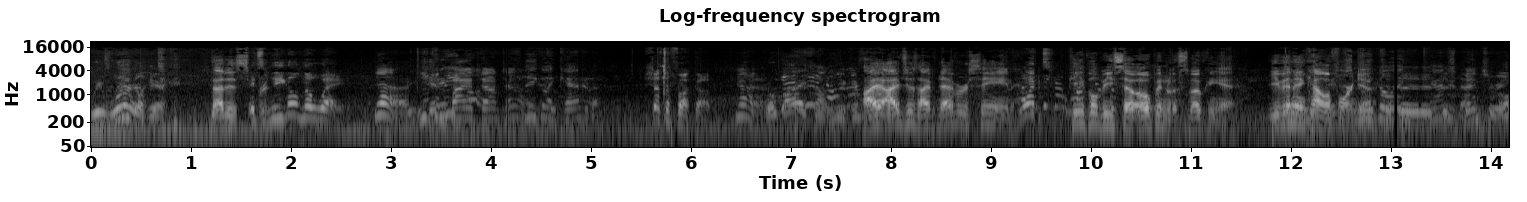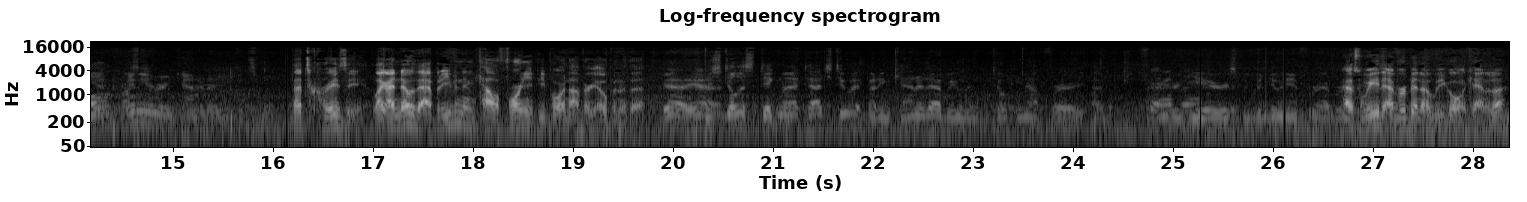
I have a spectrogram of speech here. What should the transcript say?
we were legal here. That is. It's legal? No way. Yeah, you can kidding? buy it downtown. Legal in Canada. Shut the fuck up. Yeah. Go buy some. You can. I, I just I've never seen What? people be so open with smoking it, even in California. Legal in the dispensary and anywhere in Canada you can smoke. That's crazy. Like I know that, but even in California, people are not very open with it. Yeah, yeah. There's still a stigma attached to it, but in Canada, we've been toking up for a hundred years. We've been doing it forever. Has weed ever been illegal in Canada?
